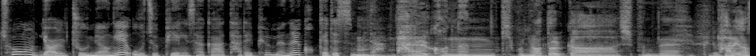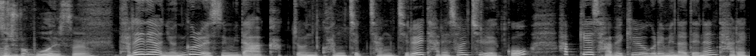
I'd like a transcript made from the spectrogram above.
총 12명의 우주 비행사가 달의 표면을 걷게 됐습니다. 음, 달을 걷는 기분이 어떨까 싶은데 그러게요. 달에 가서 주로 뭐 했어요? 달에 대한 연구를 했습니다. 각종 관측 장치를 달에 설치를 했고 합계 400kg이나 되는 달의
